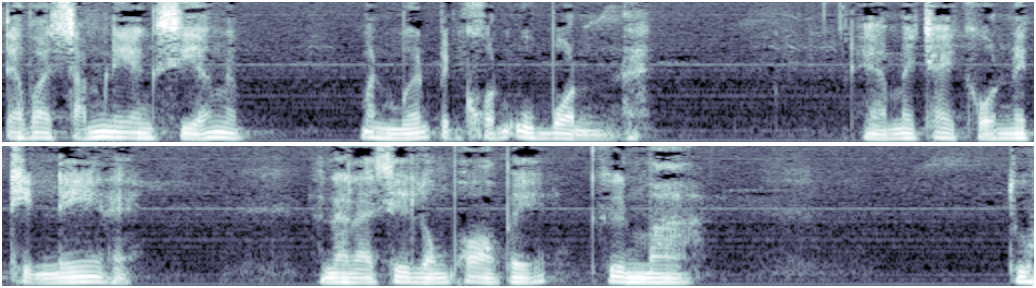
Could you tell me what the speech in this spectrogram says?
แต่ว่าสำเนียงเสียงน่ยมันเหมือนเป็นคนอุบลนะไม่ใช่คนในถิ่นนี้นะนั่นแหละที่หลวงพ่อไปขึ้นมา อยู่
